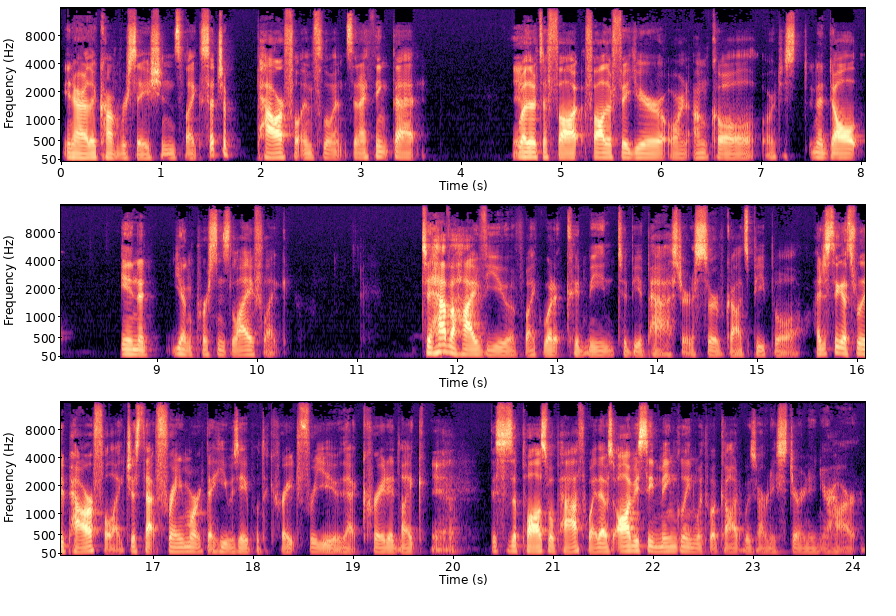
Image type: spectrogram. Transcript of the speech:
in our other conversations, like such a powerful influence. And I think that Yeah. whether it's a fa- father figure or an uncle or just an adult in a young person's life, like to have a high view of like what it could mean to be a pastor to serve God's people. I just think that's really powerful. Like just that framework that he was able to create for you that created like Yeah. this is a plausible pathway that was obviously mingling with what God was already stirring in your heart.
